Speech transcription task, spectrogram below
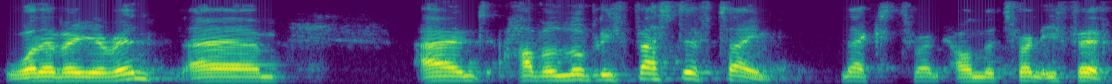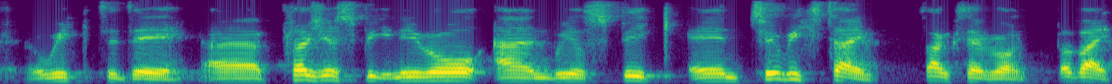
whatever you're in, um, and have a lovely festive time next 20, on the 25th, a week today. Uh, pleasure speaking to you all, and we'll speak in two weeks' time. Thanks, everyone. Bye bye.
